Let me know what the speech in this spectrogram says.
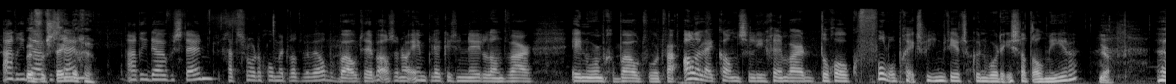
Adrie Duivenstein, Adrie Duivenstein gaat slordig om met wat we wel bebouwd hebben. Als er nou één plek is in Nederland waar enorm gebouwd wordt... waar allerlei kansen liggen en waar toch ook volop geëxperimenteerd zou kunnen worden... is dat Almere. Ja. Uh,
